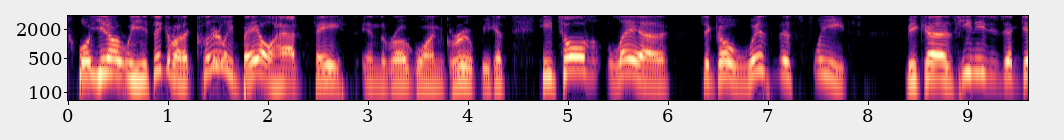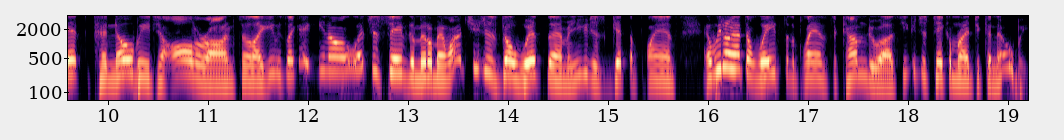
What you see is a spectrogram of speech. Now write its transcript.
Well, you know, when you think about it, clearly Bail had faith in the Rogue One group because he told Leia to go with this fleet because he needed to get Kenobi to Alderaan. So, like, he was like, hey, you know, let's just save the middleman. Why don't you just go with them and you can just get the plans and we don't have to wait for the plans to come to us. You could just take them right to Kenobi.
